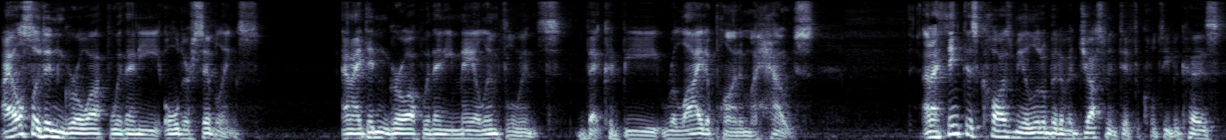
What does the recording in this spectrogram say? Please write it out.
I also didn't grow up with any older siblings, and I didn't grow up with any male influence that could be relied upon in my house. And I think this caused me a little bit of adjustment difficulty because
